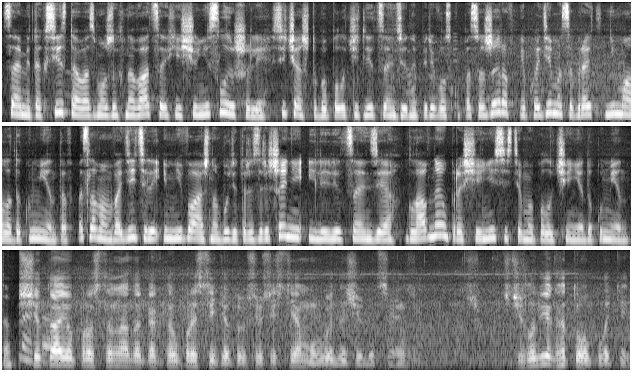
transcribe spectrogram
Сами таксисты о возможных новациях еще не слышали. Сейчас, чтобы получить лицензию на перевозку пассажиров, необходимо собрать немало документов. По словам водителей, им не важно, будет разрешение или лицензия. Главное – упрощение системы получения документа. Считаю, просто надо как-то упростить эту всю систему выдачи лицензий. Человек готов платить.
